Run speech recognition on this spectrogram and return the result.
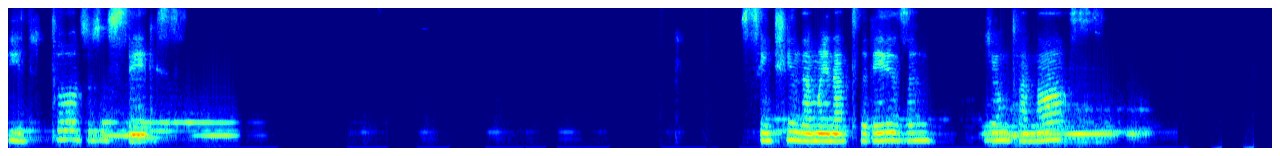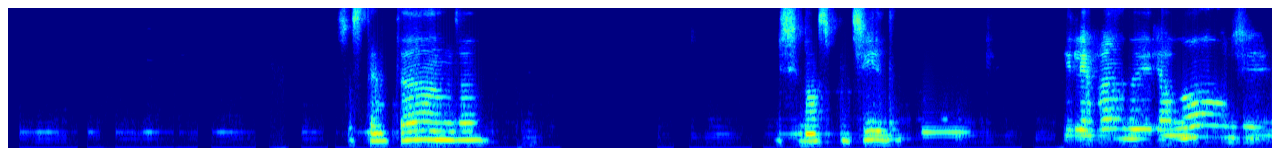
entre todos os seres. Sentindo a Mãe Natureza junto a nós. Sustentando este nosso pedido e levando ele ao longe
